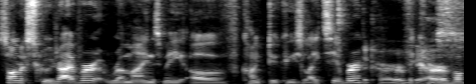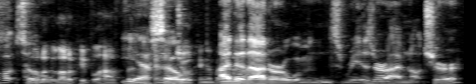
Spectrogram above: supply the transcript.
sonic screwdriver reminds me of Count Dooku's lightsaber. The curve, the yes. curve of it. So a lot, a lot of people have been yeah, kind so of joking about either that. that. or a woman's razor. I'm not sure.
